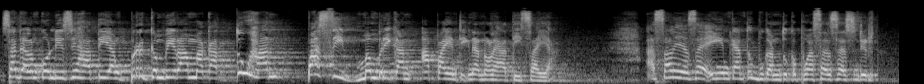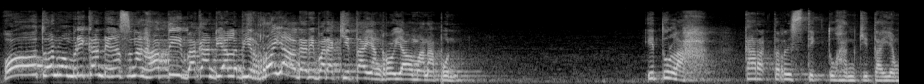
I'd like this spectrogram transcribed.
saya dalam kondisi hati yang bergembira, maka Tuhan pasti memberikan apa yang diinginkan oleh hati saya. Asal yang saya inginkan itu bukan untuk kepuasan saya sendiri, Oh Tuhan memberikan dengan senang hati Bahkan dia lebih royal daripada kita yang royal mana pun. Itulah karakteristik Tuhan kita yang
